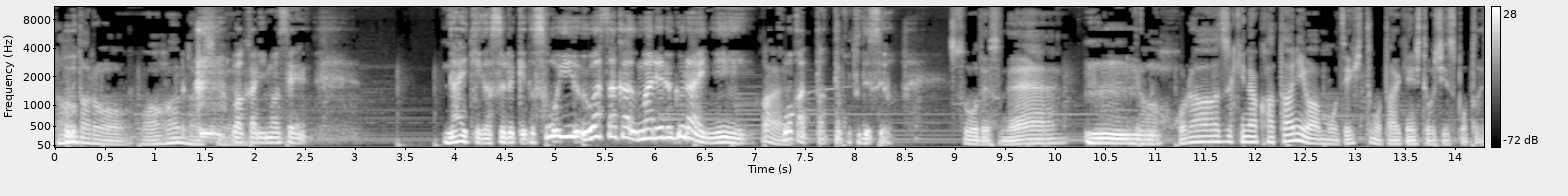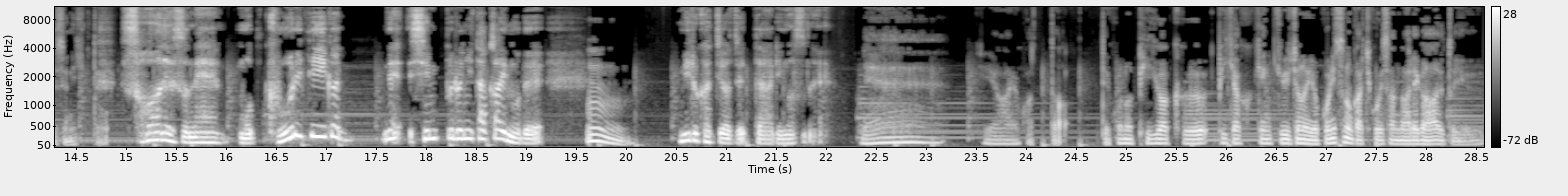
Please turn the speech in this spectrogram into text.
なんだろうわかんないですね。う。わかりません。ない気がするけど、そういう噂が生まれるぐらいにはい怖かったってことですよ。そうですね。ういや、ん。ホラー好きな方にはもうぜひとも体験してほしいスポットですよね、きっと。そうですね。もうクオリティがね、シンプルに高いので、うん。見る価値は絶対ありますね。ねえ。いやーよかった。で、この P 学、P 客研究所の横にそのガチ恋さんのあれがあるという。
